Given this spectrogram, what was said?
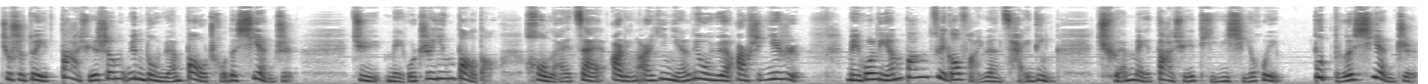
就是对大学生运动员报酬的限制。据美国之音报道，后来在二零二一年六月二十一日，美国联邦最高法院裁定，全美大学体育协会不得限制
